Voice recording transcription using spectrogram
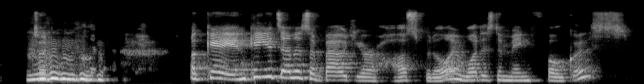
okay, and can you tell us about your hospital and what is the main focus?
